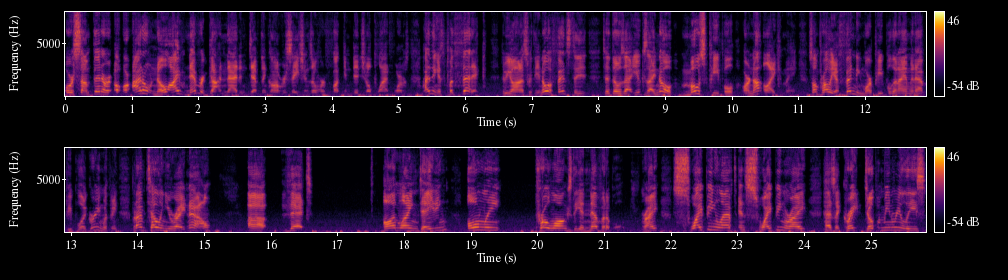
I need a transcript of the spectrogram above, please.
or something or, or i don't know. I've never gotten that in depth in conversations over fucking digital platforms. I think it's pathetic to be honest with you. No offense to, to those at you because i know most people are not like me. So i'm probably offending more people than i am going to have people agreeing with me. But i'm telling you right now uh, that online dating only prolongs the inevitable, right? Swiping left and swiping right has a great dopamine release,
